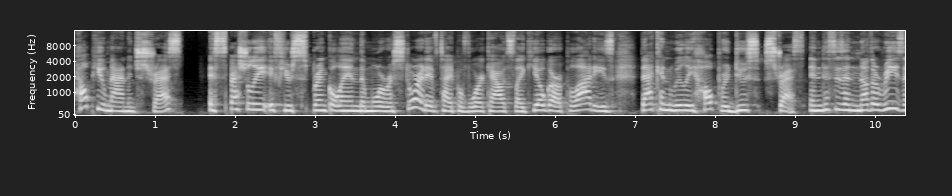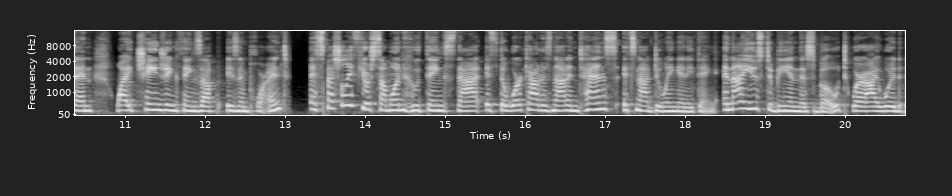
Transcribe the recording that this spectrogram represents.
help you manage stress, especially if you sprinkle in the more restorative type of workouts like yoga or Pilates that can really help reduce stress. And this is another reason why changing things up is important. Especially if you're someone who thinks that if the workout is not intense, it's not doing anything. And I used to be in this boat where I would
